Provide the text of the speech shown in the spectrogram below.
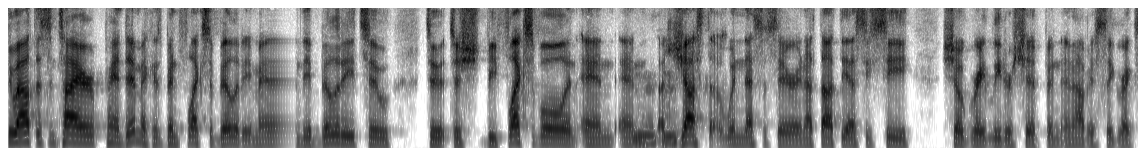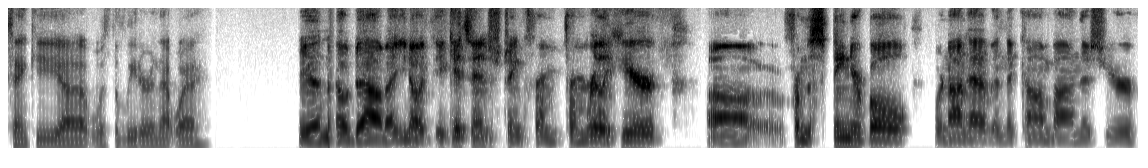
throughout this entire pandemic has been flexibility, man, the ability to, to, to be flexible and, and, and mm-hmm. adjust when necessary. And I thought the SEC showed great leadership and, and obviously Greg Sankey uh, was the leader in that way. Yeah, no doubt. I, you know, it, it, gets interesting from from really here uh, from the Senior Bowl. We're not having the combine this year,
